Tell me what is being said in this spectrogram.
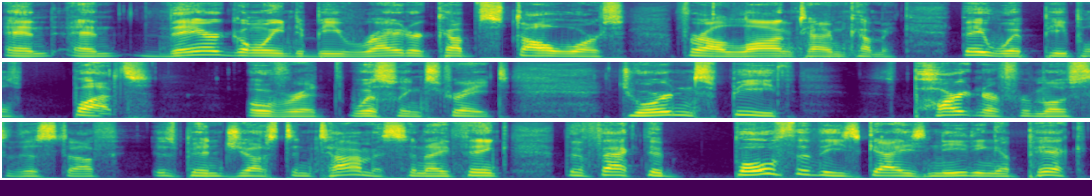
and and they're going to be Ryder Cup stalwarts for a long time coming. They whip people's butts over at Whistling Straits. Jordan Spieth partner for most of this stuff has been Justin Thomas and I think the fact that both of these guys needing a pick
